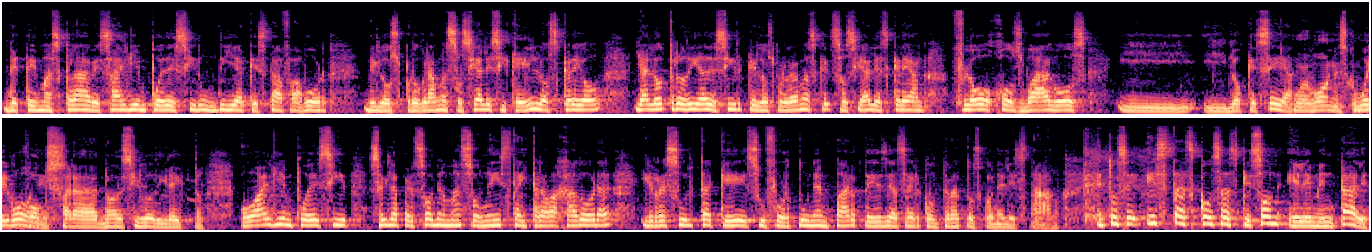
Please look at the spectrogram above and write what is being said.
de temas claves. Alguien puede decir un día que está a favor de los programas sociales y que él los creó, y al otro día decir que los programas sociales crean flojos, vagos, y, lo que sea. Huevones, como Huevones, para no decirlo directo. O alguien puede decir, soy la persona más honesta y trabajadora y resulta que su fortuna en parte es de hacer contratos con el Estado. Entonces, estas cosas que son elementales,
